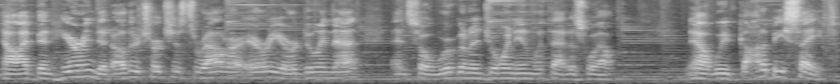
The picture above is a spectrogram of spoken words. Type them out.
Now, I've been hearing that other churches throughout our area are doing that, and so we're going to join in with that as well. Now, we've got to be safe.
